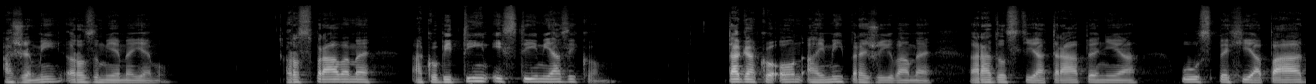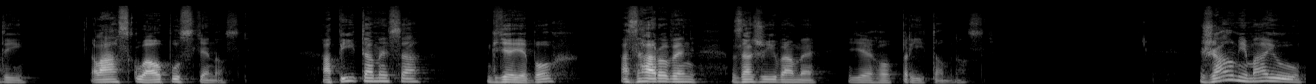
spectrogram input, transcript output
a že my rozumieme jemu. Rozprávame akoby tým istým jazykom. Tak ako on, aj my prežívame radosti a trápenia, úspechy a pády, lásku a opustenosť. A pýtame sa, kde je Boh a zároveň zažívame jeho prítomnosť. Žalmy majú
